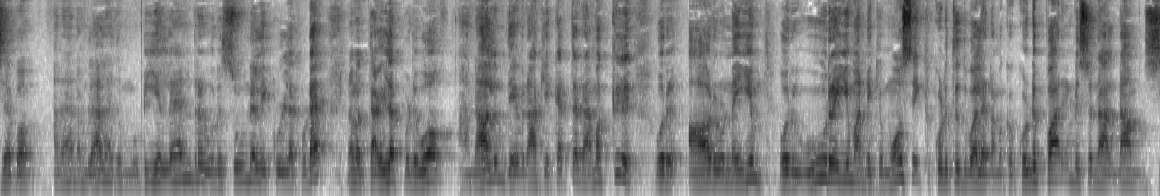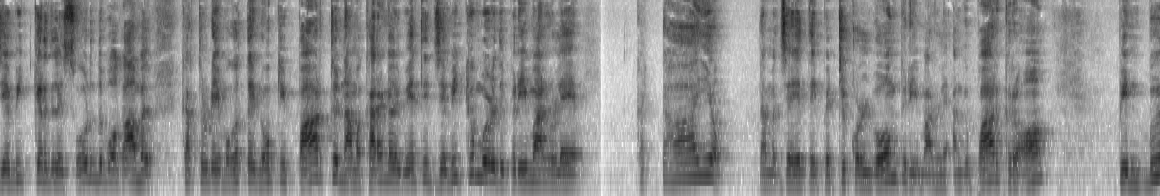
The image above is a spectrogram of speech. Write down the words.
ஜெபம். ஆனால் நம்மளால் அது முடியலைன்ற ஒரு சூழ்நிலைக்குள்ளே கூட நம்ம தள்ளப்படுவோம். ஆனாலும் தேவனாகிய கத்த நமக்கு ஒரு ஆறுனையும் ஒரு ஊரையும் அன்றைக்கு மோசைக்கு கொடுத்தது போல நமக்கு கொடுப்பார் என்று சொன்னால் நாம் ஜெபிக்கிறதுல சோர்ந்து போகாமல் கத்தருடைய முகத்தை நோக்கி பார்த்து நாம் கரங்களை உயர்த்தி ஜெபிக்கும் பொழுது பிரியமானுளே கட்டாயம் நம்ம ஜெயத்தை பெற்றுக்கொள்வோம் பிரியமானுளே அங்கு பார்க்குறோம் பின்பு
